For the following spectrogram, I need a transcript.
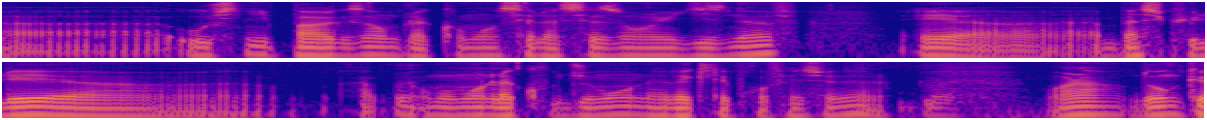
Euh, Ousni, par exemple, a commencé la saison U19 et euh, a basculé euh, Ouais. au moment de la Coupe du Monde avec les professionnels. Ouais. Voilà, donc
